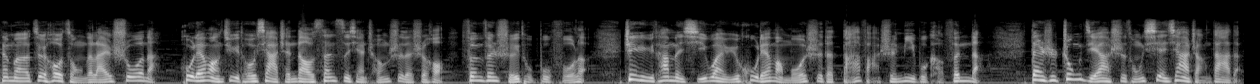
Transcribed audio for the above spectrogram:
那么最后总的来说呢，互联网巨头下沉到三四线城市的时候，纷纷水土不服了。这个与他们习惯于互联网模式的打法是密不可分的。但是终结啊，是从线下长大的，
